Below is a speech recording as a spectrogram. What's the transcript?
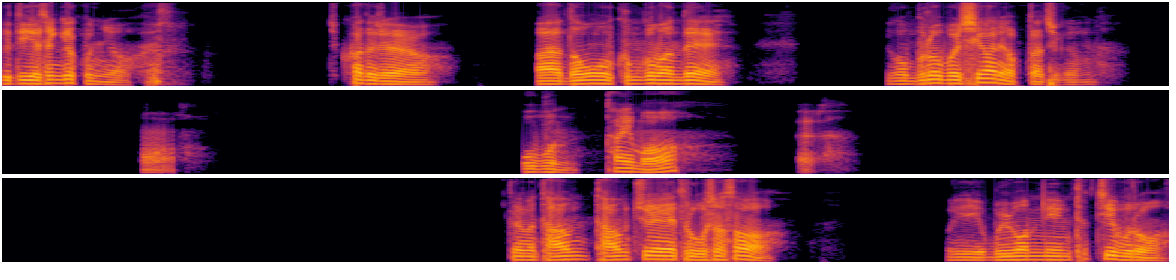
드디어 생겼군요. 축하드려요. 아, 너무 궁금한데 이거 물어볼 시간이 없다 지금. 어, 5분 타이머. 네. 그러면 다음 다음 주에 들어오셔서 우리 물범님 특집으로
